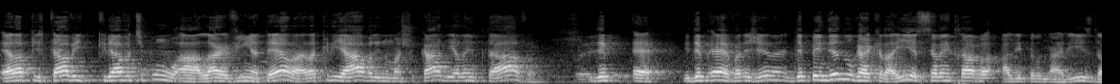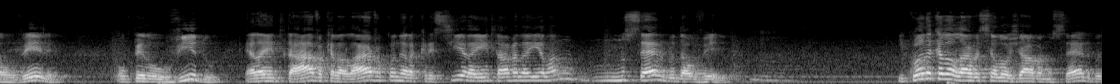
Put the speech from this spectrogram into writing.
ela picava e criava tipo a larvinha dela, ela criava ali no machucado e ela entrava. E de, é, e de, é, varejeira, né? dependendo do lugar que ela ia, se ela entrava ali pelo nariz da ovelha ou pelo ouvido, ela entrava, aquela larva, quando ela crescia, ela entrava, ela ia lá no, no cérebro da ovelha. E quando aquela larva se alojava no cérebro,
